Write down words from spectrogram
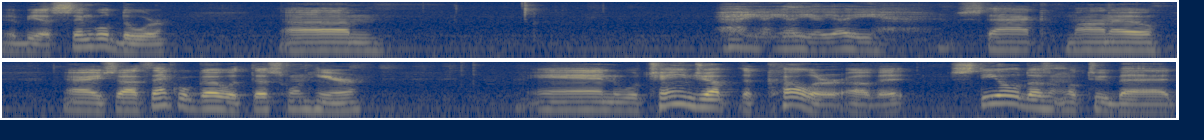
It'd be a single door. Um, ay, ay, ay. Stack, mono. Alright, so I think we'll go with this one here. And we'll change up the color of it. Steel doesn't look too bad.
